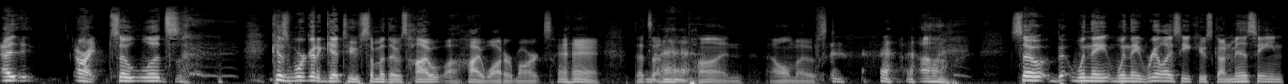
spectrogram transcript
I, all right, so let's because we're going to get to some of those high uh, high water marks. That's a pun almost. um, so when they when they realize Iku's gone missing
